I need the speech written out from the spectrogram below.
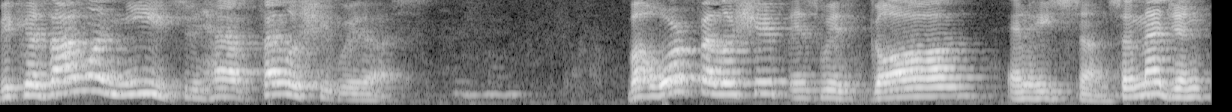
because I want you to have fellowship with us. But our fellowship is with God and His Son. So imagine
